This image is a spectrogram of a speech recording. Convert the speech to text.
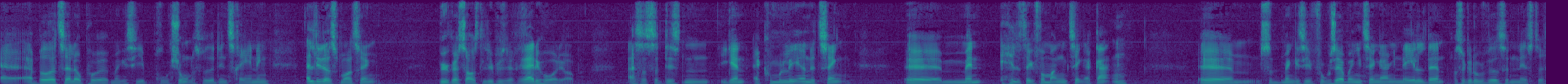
er bedre til at lave på, man kan sige, produktion og så videre, din træning. Alle de der små ting bygger sig også lige pludselig rigtig hurtigt op. Altså, så det er sådan, igen, akkumulerende ting, øh, men helst ikke for mange ting ad gangen. Øh, så man kan sige, fokusere på en ting ad gangen, nail den, og så kan du gå videre til den næste.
